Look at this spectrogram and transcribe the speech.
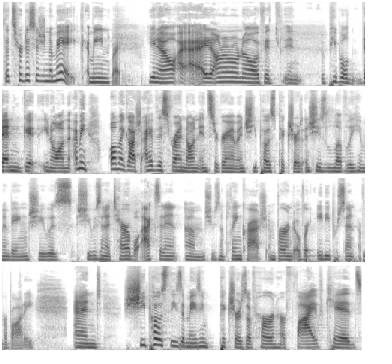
that's her decision to make. I mean, Right. you know, I, I don't know if it's in, people then get you know on. The, I mean, oh my gosh, I have this friend on Instagram and she posts pictures and she's a lovely human being. She was she was in a terrible accident. Um, she was in a plane crash and burned over eighty percent of her body, and she posts these amazing pictures of her and her five kids.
